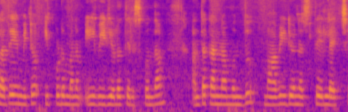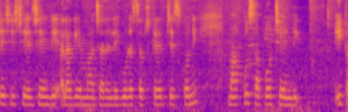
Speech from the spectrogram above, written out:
కథ ఏమిటో ఇప్పుడు మనం ఈ వీడియోలో తెలుసుకుందాం. అంతకన్నా ముందు మా వీడియో నచ్చితే లైక్ చేసి షేర్ చేయండి. అలాగే మా ఛానల్ని కూడా సబ్స్క్రైబ్ చేసుకొని మాకు సపోర్ట్ చేయండి. ఇక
